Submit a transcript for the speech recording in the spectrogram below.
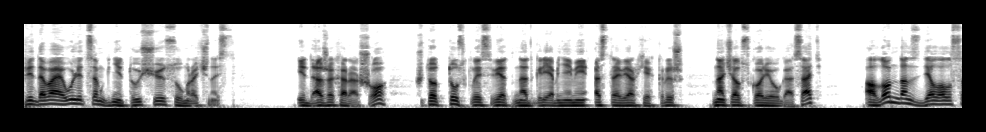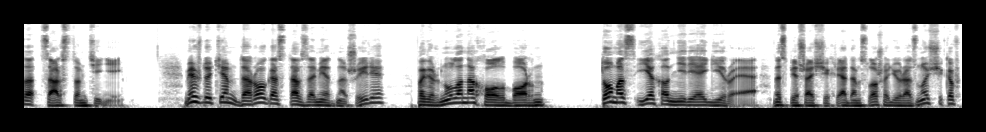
придавая улицам гнетущую сумрачность. И даже хорошо, что тусклый свет над гребнями островерхих крыш начал вскоре угасать, а Лондон сделался царством теней. Между тем дорога, став заметно шире, повернула на Холборн. Томас ехал, не реагируя на спешащих рядом с лошадью разносчиков,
